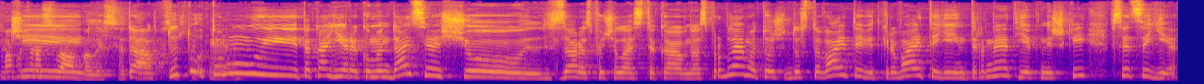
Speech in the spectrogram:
Мабуть, чи розслабилися, так, Так, то- то- тому і така є рекомендація, що зараз почалась така в нас проблема. Тож доставайте, відкривайте, є інтернет, є книжки, все це є.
